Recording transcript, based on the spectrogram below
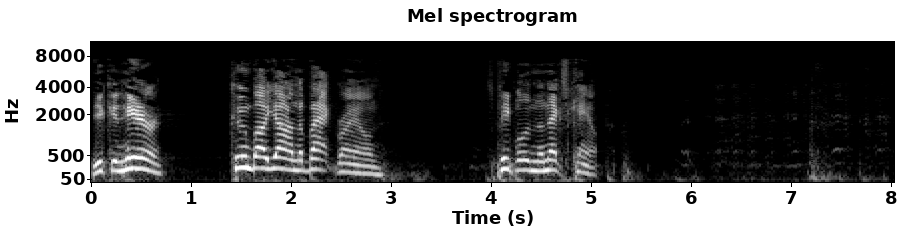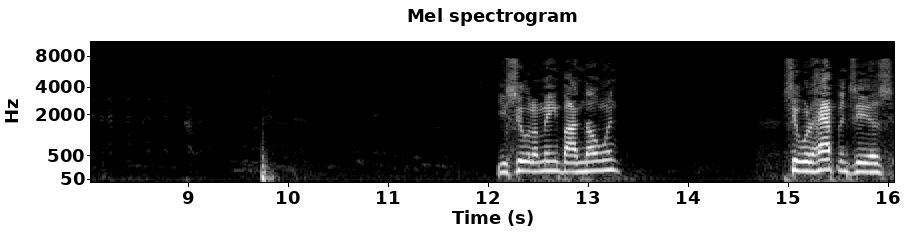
You can hear kumbaya in the background. It's people in the next camp. You see what I mean by knowing? See what happens is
